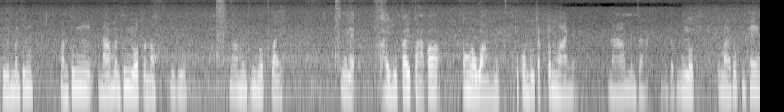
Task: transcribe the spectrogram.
พื้นมันเพิ่ง มันเพิ่งน้ำมันเพิ่งลดอเนาะพี่น้ำมันเพิ่งลดไป นี่แหละ ใครอยู่ใกล้ป่าก็ต้องระวังเลย ทุกคนดูจากต้นไม้เนี่ย น้ำมันจะมันจะเพิ่งลดต้นไม้ก็เพิ่งแห้ง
